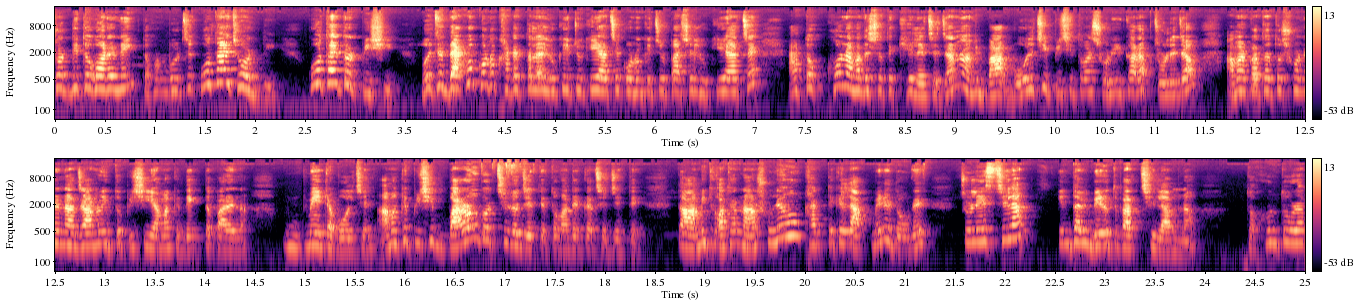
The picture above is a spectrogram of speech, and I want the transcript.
ছর্দি তো ঘরে নেই। তখন বলছে, কোথায় ছর্দি? কোথায় তোর পিসি? বলছে, দেখো, কোনো খাটের তলায় লুকিয়ে টুকিয়ে আছে, কোনো কিছুর পাশে লুকিয়ে আছে। এতক্ষণ আমাদের সাথে খেলেছে, জানো? আমি বা, বলছি, পিসি, তোমার শরীর খারাপ, চলে যাও। আমার কথা তো শোনে না, জানোই তো পিসি আমাকে দেখতে পারে না। মেয়েটা বলছে, আমাকে পিসি বারণ করছিল যেতে, তোমাদের কাছে যেতে। তা আমি কথা না শুনেও খাট থেকে লাফ মেরে দৌড়ে চলে এসেছিলাম, কিন্তু আমি বেরোতে পারছিলাম না। তখন তো ওরা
